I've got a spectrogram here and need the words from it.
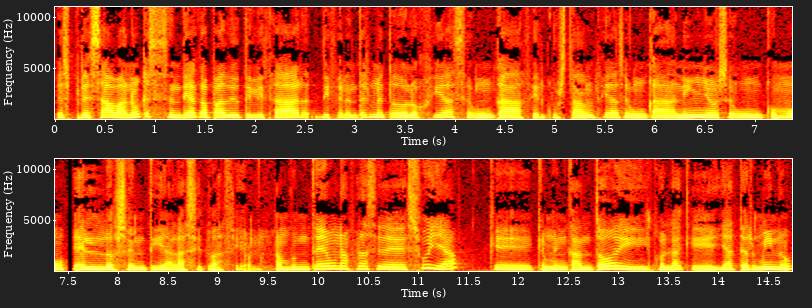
expresaba ¿no? que se sentía capaz de utilizar diferentes metodologías según cada circunstancia, según cada niño, según cómo él lo sentía la situación. Apunté una frase de suya que, que, me encantó y con la que ya termino,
